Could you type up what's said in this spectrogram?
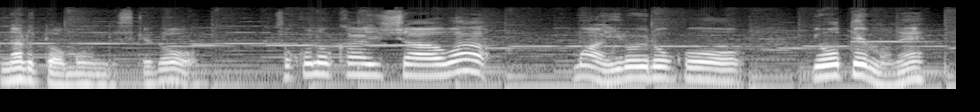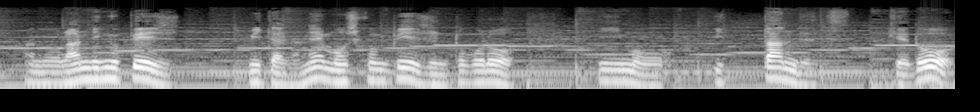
なると思うんですけど、そこの会社は、まあいろいろこう、要点もね、あの、ランディングページみたいなね、申し込みページのところにも行ったんですけど、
